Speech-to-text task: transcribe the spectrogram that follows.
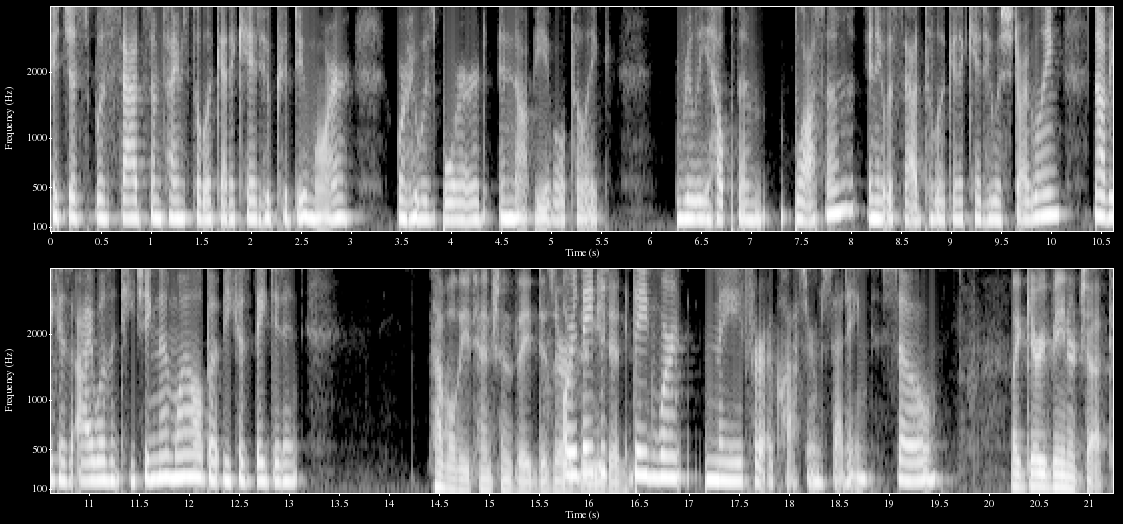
It just was sad sometimes to look at a kid who could do more or who was bored and not be able to like really help them blossom and it was sad to look at a kid who was struggling not because I wasn't teaching them well but because they didn't Have all the attention that they deserve or they just needed. they weren't made for a classroom setting so like Gary Vaynerchuk.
